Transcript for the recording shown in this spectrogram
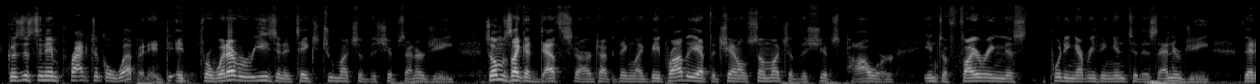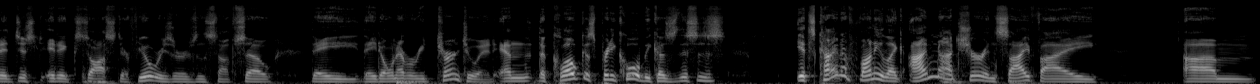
because it's an impractical weapon. It, it for whatever reason it takes too much of the ship's energy. It's almost like a Death Star type of thing. Like they probably have to channel so much of the ship's power into firing this, putting everything into this energy that it just it exhausts their fuel reserves and stuff. So they they don't ever return to it. And the cloak is pretty cool because this is it's kind of funny. Like I'm not sure in sci-fi um,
